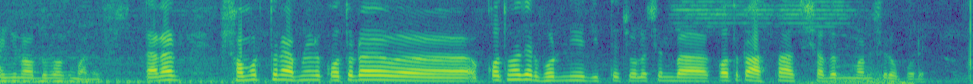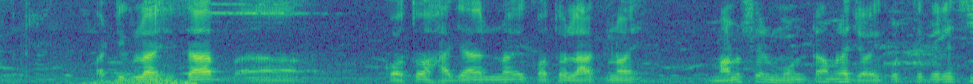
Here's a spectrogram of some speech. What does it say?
একজন অধ্যভক মানুষ। তার সমর্থনে আপনারা কতটা কত হাজার ভোট নিয়ে জিততে চলেছেন বা কতটা আস্থা আছে সাধারণ মানুষের ওপরে? পার্টিকুলার হিসাব কত হাজার নয় কত লাখ নয় মানুষের মনটা আমরা জয় করতে পেরেছি।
